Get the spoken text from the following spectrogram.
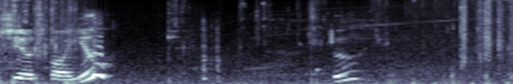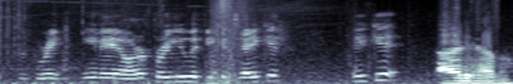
Shields for you. Who? a great AR for you if you can take it. Take it. I already have them.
